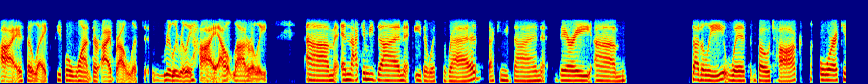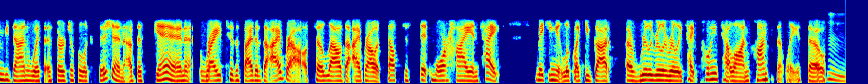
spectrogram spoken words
eye. So like people want their eyebrow lifted really, really high out laterally. Um, and that can be done either with threads, that can be done very, um, subtly with Botox, or it can be done with a surgical excision of the skin right to the side of the eyebrow to allow the eyebrow itself to sit more high and tight, making it look like you've got a really, really, really tight ponytail on constantly. So hmm.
